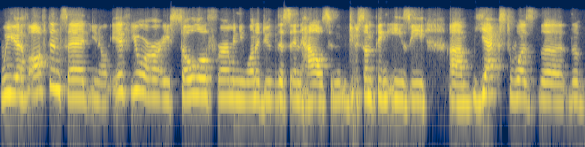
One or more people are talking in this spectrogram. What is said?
we have often said, you know, if you are a solo firm and you want to do this in house and do something easy, um, Yext was the the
